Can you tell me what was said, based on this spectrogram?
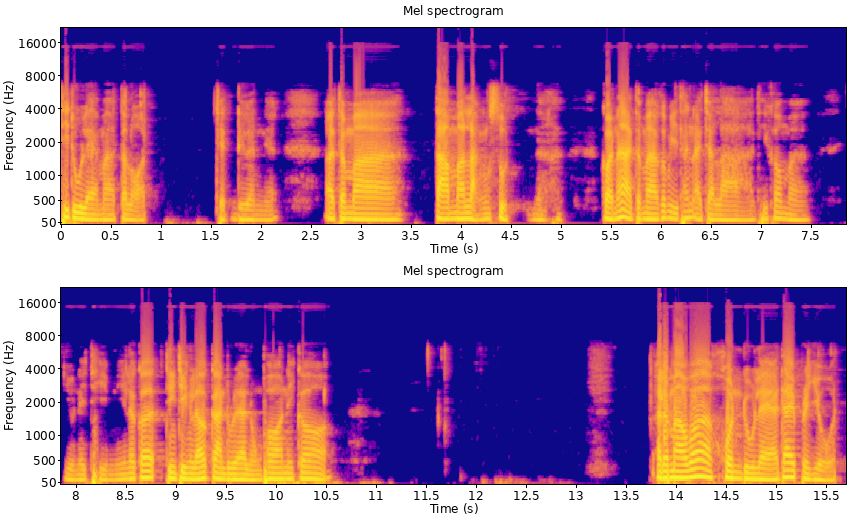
ที่ดูแลมาตลอดเจ็ดเดือนเนี่ยอาตมาตามมาหลังสุดนะก่อนหน้าอาตมาก็มีท่านอาจารลาที่เข้ามาอยู่ในทีมนี้ แล้วก็จริง ๆ แล้วการดูแลหลวงพ่อนี่ก็อาตมาว่าคนดูแลได้ประโยชน์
